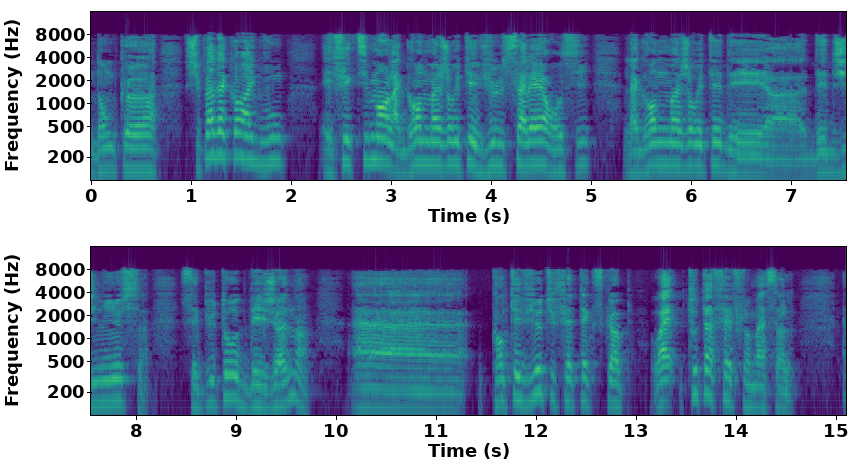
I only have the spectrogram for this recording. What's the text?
Donc, euh, je suis pas d'accord avec vous. Effectivement, la grande majorité, vu le salaire aussi, la grande majorité des, euh, des genius, c'est plutôt des jeunes. Euh, quand t'es vieux, tu fais Texcop. Ouais, tout à fait, Flomasol.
